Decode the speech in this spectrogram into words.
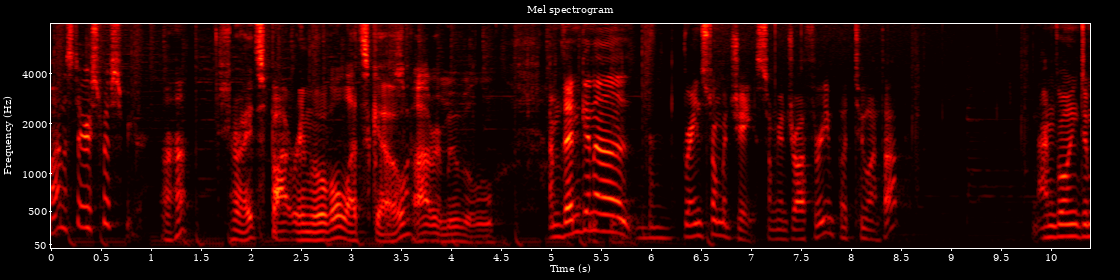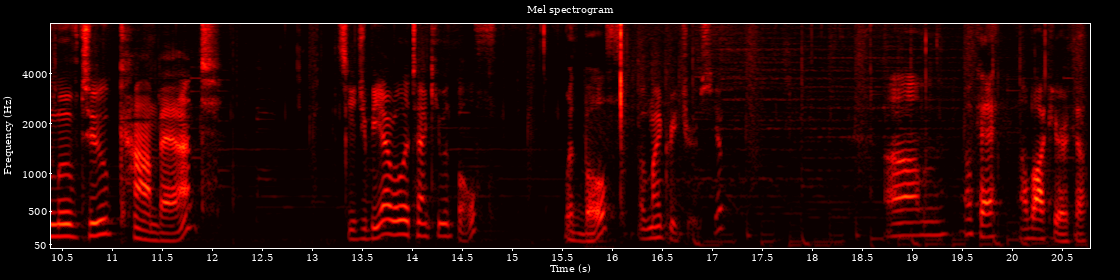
Monastery Swift Spear. Uh huh. All right. Spot removal. Let's go. Spot removal. I'm then going to brainstorm a Jace. So I'm going to draw three and put two on top. I'm going to move to combat. CGB, I will attack you with both With both. of my creatures. Yep. Um. Okay. I'll block Yuriko.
